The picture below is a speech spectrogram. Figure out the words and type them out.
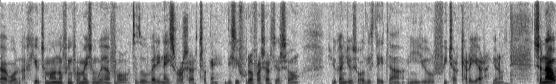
uh, well, a huge amount of information we have for to do very nice research, okay? This is full of researchers, so you can use all this data in your future career, you know. So now,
